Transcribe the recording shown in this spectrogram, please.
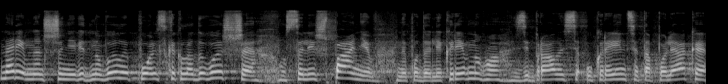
На Рівненщині відновили польське кладовище у селі Шпанів. Неподалік Рівного зібралися українці та поляки,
